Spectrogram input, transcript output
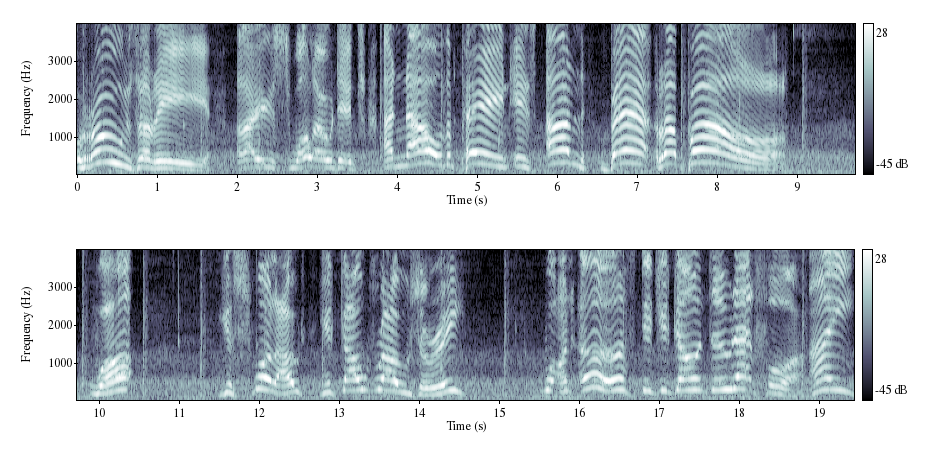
rosary! I swallowed it, and now the pain is unbearable! What? You swallowed your gold rosary? What on earth did you go and do that for, eh?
